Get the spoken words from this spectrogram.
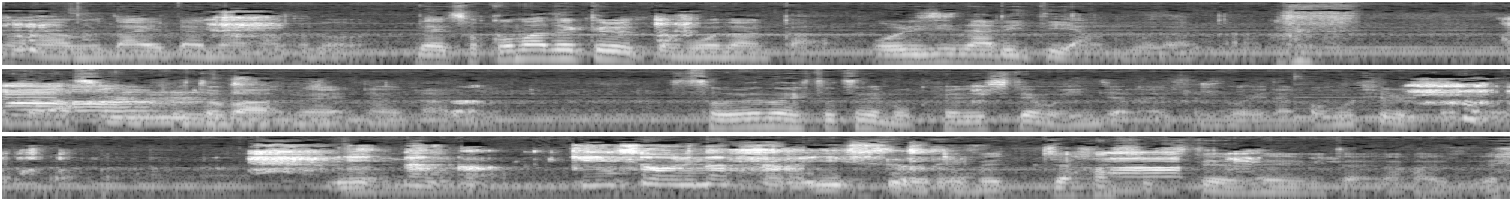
だからもう大体なんかそのでそこまで来るともうなんかオリジナリティやんもうなんか。新しい言葉ねなんかそういうのを一つで目標にしてもいいんじゃない？すごいなんか面白いと思うよなんかね、なんか、現象になったらいいっすよね。めっちゃハッシュしてるねみたいな感じで。ち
